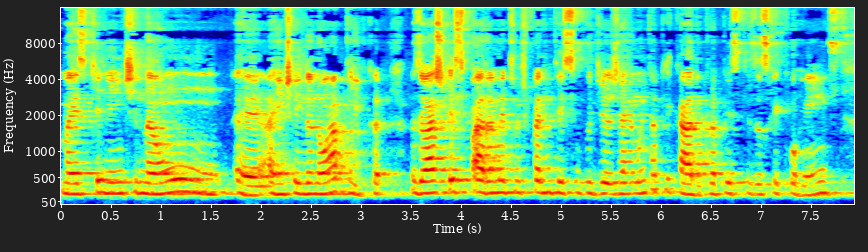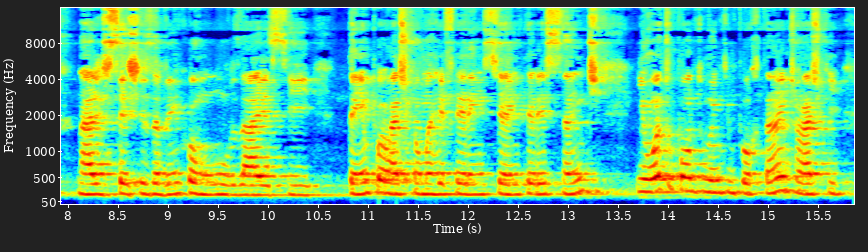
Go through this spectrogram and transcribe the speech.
mas que a gente não, é, a gente ainda não aplica. Mas eu acho que esse parâmetro de 45 dias já é muito aplicado para pesquisas recorrentes. Na área de CX é bem comum usar esse tempo, eu acho que é uma referência interessante. E um outro ponto muito importante, eu acho que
